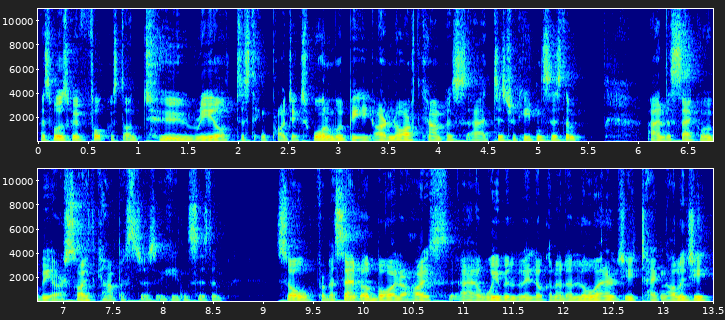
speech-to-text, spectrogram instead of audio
I suppose, we've focused on two real distinct projects. One would be our North Campus uh, district heating system, and the second would be our South Campus district heating system. So, from a central boiler house, uh, we will be looking at a low energy technology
